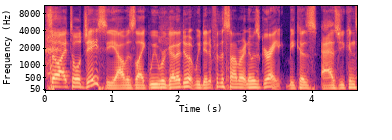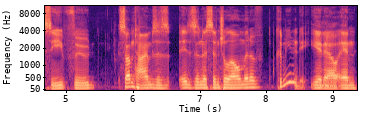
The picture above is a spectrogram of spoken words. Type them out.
so I told JC, I was like, we were gonna do it. We did it for the summer, and it was great because, as you can see, food sometimes is is an essential element of community, you mm-hmm. know. And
